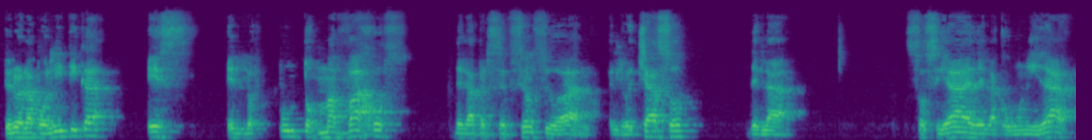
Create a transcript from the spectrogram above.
Pero la política es en los puntos más bajos de la percepción ciudadana, el rechazo de la sociedades de la comunidad,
